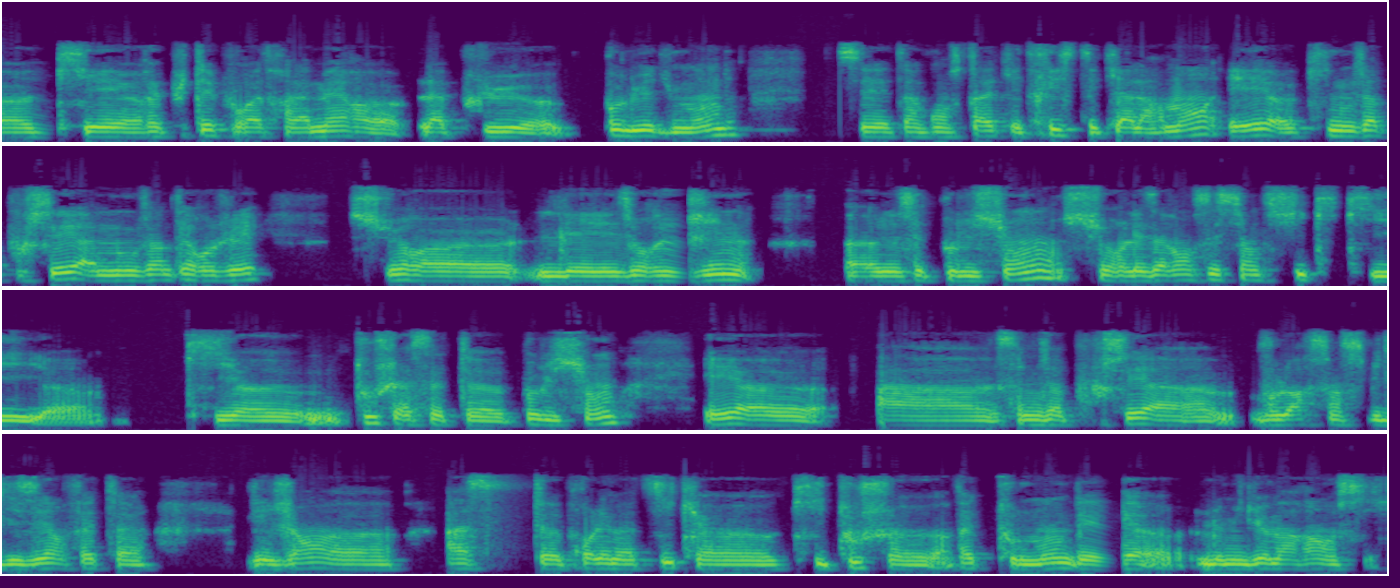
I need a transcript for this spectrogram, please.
euh, qui est réputée pour être la mer euh, la plus polluée du monde. C'est un constat qui est triste et qui est alarmant et qui nous a poussé à nous interroger sur les origines de cette pollution, sur les avancées scientifiques qui qui touchent à cette pollution et à, ça nous a poussé à vouloir sensibiliser en fait les gens euh, à cette problématique euh, qui touche euh, en fait tout le monde et le milieu marin aussi.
